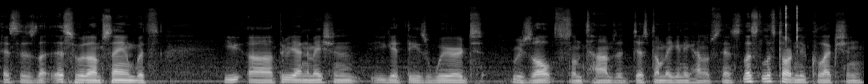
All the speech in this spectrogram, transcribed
This is this is what I'm saying with you uh, 3D animation, you get these weird results sometimes that just don't make any kind of sense. Let's let's start a new collection.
